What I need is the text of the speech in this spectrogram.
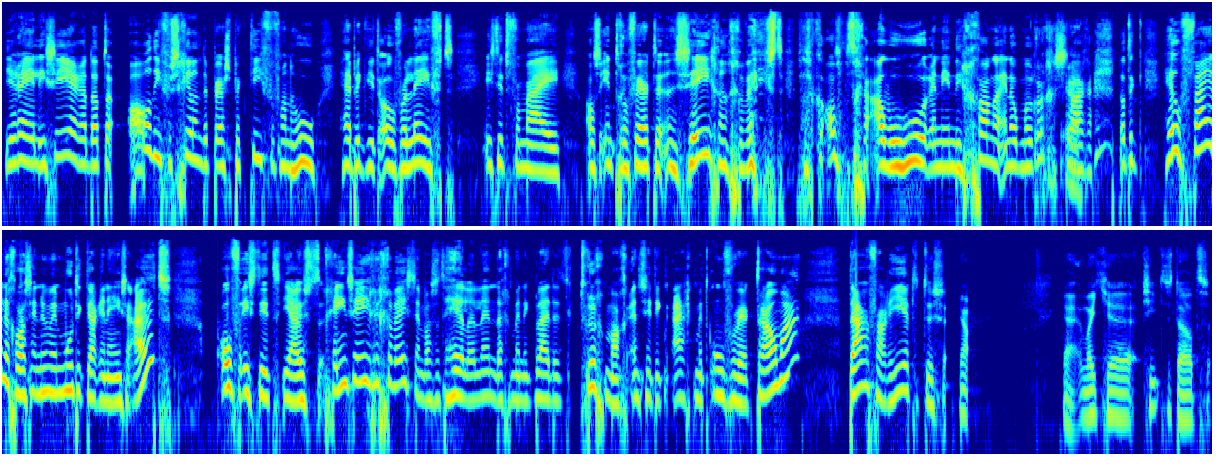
je realiseren dat er al die verschillende perspectieven van hoe heb ik dit overleefd, is dit voor mij als introverte een zegen geweest. Dat ik altijd geouwe hoer en in die gangen en op mijn rug geslagen. Dat ik heel veilig was en nu moet ik daar ineens uit. Of is dit juist geen zegen geweest en was het heel ellendig? Ben ik blij dat ik terug mag en zit ik eigenlijk met onverwerkt trauma? Daar varieert het tussen. Ja, en wat je ziet is dat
